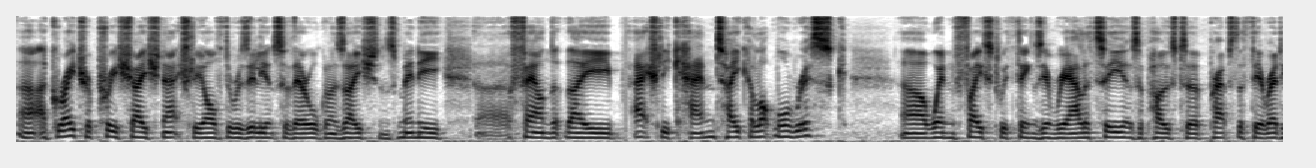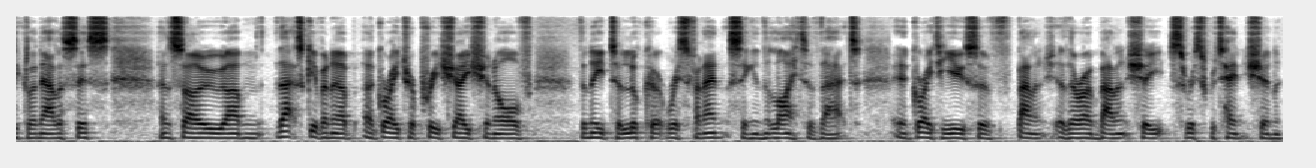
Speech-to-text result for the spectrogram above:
a greater appreciation actually of the resilience of their organisations. Many uh, found that they actually can take a lot more risk uh, when faced with things in reality as opposed to perhaps the theoretical analysis. And so um, that's given a, a greater appreciation of the need to look at risk financing in the light of that, a greater use of balance of their own balance sheets, risk retention,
